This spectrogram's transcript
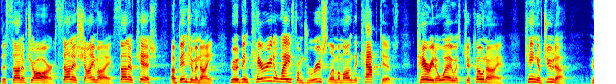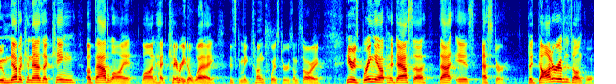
the son of Jair, son of Shimei, son of Kish, a Benjaminite, who had been carried away from Jerusalem among the captives carried away with Jeconiah, king of Judah, whom Nebuchadnezzar, king of Babylon, had carried away. These can make tongue twisters. I'm sorry. He was bringing up Hadassah, that is Esther, the daughter of his uncle,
